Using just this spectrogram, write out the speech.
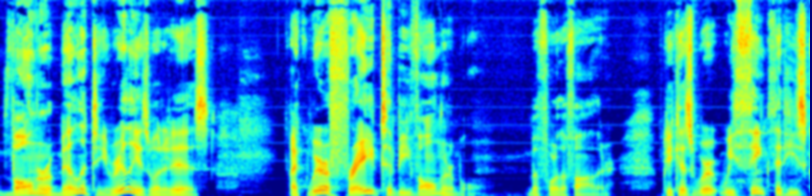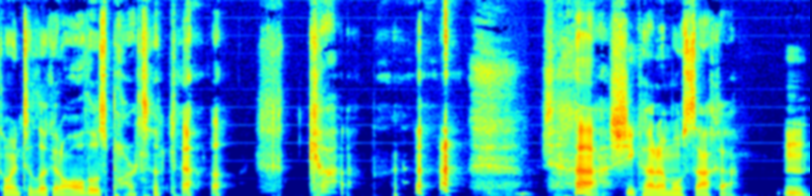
vulnerability, really is what it is. Like we're afraid to be vulnerable before the Father because we're we think that He's going to look at all those parts about God. ha. Mm.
